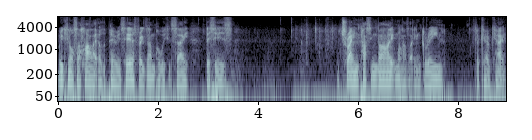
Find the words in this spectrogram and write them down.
We can also highlight other periods here. For example, we could say this is a train passing by, and we'll have that in green. Click OK.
